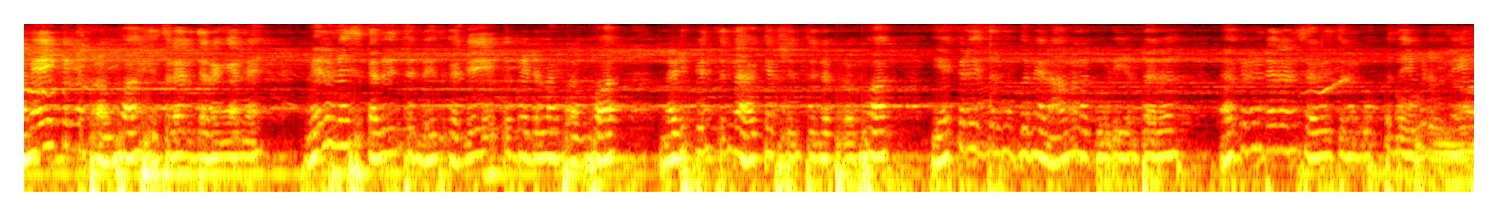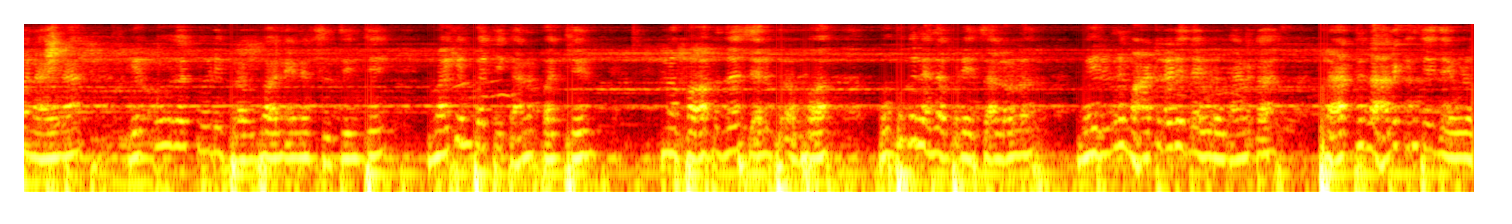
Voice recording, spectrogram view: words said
అనేకుల ప్రభు ఇస్రాయల్ జరగానే మీరు వేసి కదిలించండి. ఇది అనేక బిడ్డలను ప్రభు నడిపించండి ఆకర్షించండి ప్రభు. ఎక్కడ ఇద్దరు ముగ్గురు నామను కూడి ఉంటారు? ఎక్కడ ఉంటారని సెలవుతున్న గొప్ప దేవుడు నీవు నాయన. ఎక్కువగా కూడి ప్రభా నేను శుద్ధించి మహింపతి కనపరిచి నా పాప దోషాలు ప్రభా ఒప్పుకునేటప్పుడు స్థలంలో మీరు మాట్లాడే దేవుడు కనుక ప్రార్థనలు ఆలకించే దేవుడు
